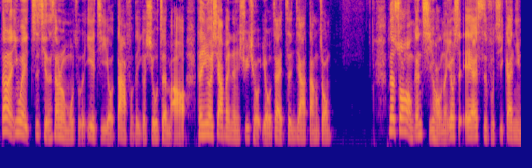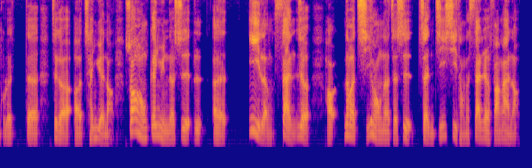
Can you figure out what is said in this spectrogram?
当然，因为之前的散热模组的业绩有大幅的一个修正嘛，哦，但因为下半年需求有在增加当中，那双红跟旗红呢，又是 AI 伺服器概念股的的这个呃成员哦，双红耕耘的是呃。液冷散热好，那么旗宏呢，则是整机系统的散热方案哦。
